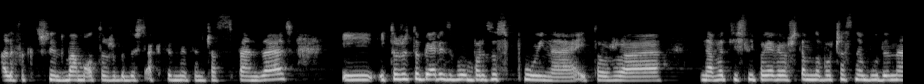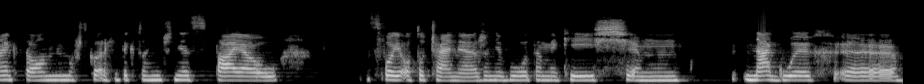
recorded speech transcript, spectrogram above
ale faktycznie dbam o to, żeby dość aktywny ten czas spędzać. I, I to, że to Biarritz było bardzo spójne i to, że nawet jeśli pojawiał się tam nowoczesny budynek, to on mimo wszystko architektonicznie spajał swoje otoczenie, że nie było tam jakiejś um, nagłych e,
